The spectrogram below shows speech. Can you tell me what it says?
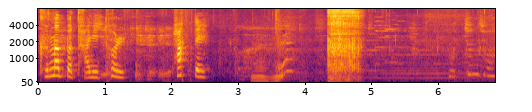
큰아빠 다리 털 확대. 음. 어쩜 좋아.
